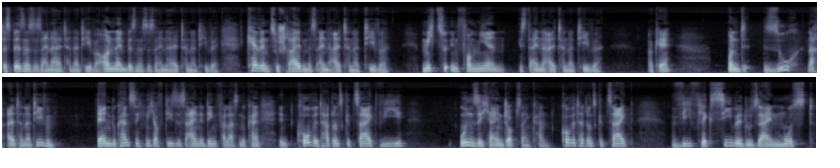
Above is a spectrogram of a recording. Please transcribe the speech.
Das Business ist eine Alternative. Online-Business ist eine Alternative. Kevin zu schreiben ist eine Alternative. Mich zu informieren ist eine Alternative. Okay? Und such nach Alternativen. Denn du kannst dich nicht auf dieses eine Ding verlassen. Du kannst, Covid hat uns gezeigt, wie unsicher ein Job sein kann. Covid hat uns gezeigt, wie flexibel du sein musst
